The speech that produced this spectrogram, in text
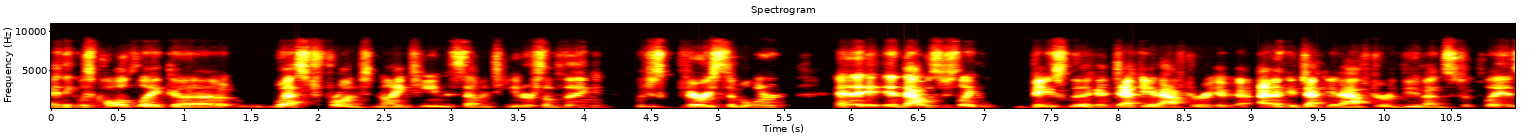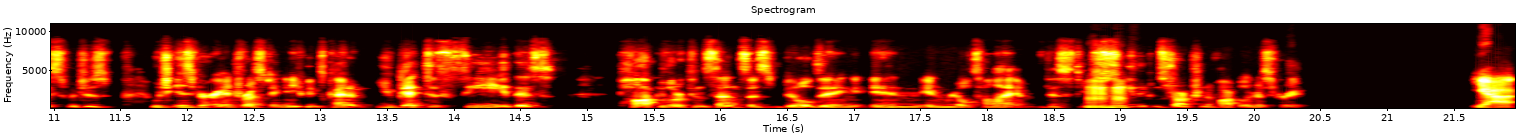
I think it was called like uh, West Front 1917 or something, which is very similar. And it, and that was just like basically like a decade after it, like a decade after the events took place, which is which is very interesting. And you can kind of you get to see this popular consensus building in in real time. This you Mhm. see the construction of popular history. Yeah,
